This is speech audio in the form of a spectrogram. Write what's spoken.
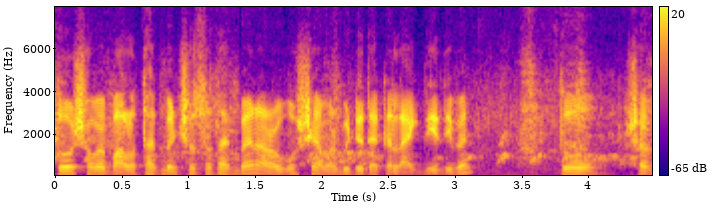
তো সবাই ভালো থাকবেন, সুস্থ থাকবেন, আর অবশ্যই আমার ভিডিওতে একটা লাইক দিয়ে দিবেন। তো সবাই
